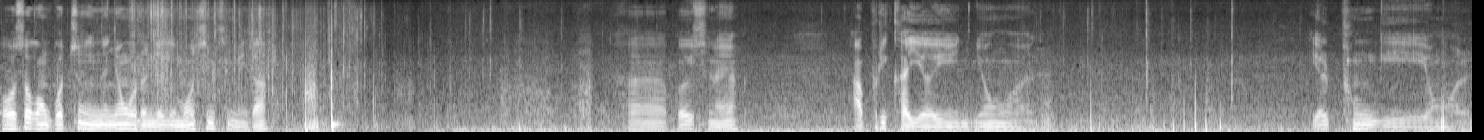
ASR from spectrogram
고소공포증 있는 용월은 여기 못 심습니다. 아 보이시나요? 아프리카 여인 용월 열풍기 용월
